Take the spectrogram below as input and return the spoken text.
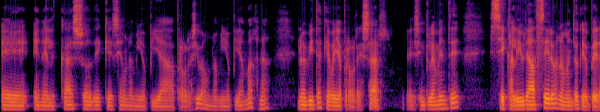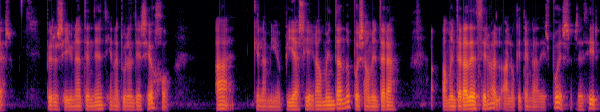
eh, en el caso de que sea una miopía progresiva, una miopía magna, no evita que vaya a progresar. Eh, simplemente se calibra a cero en el momento que operas. Pero si hay una tendencia natural de ese ojo a que la miopía siga aumentando, pues aumentará. Aumentará de cero a, lo que tenga después. Es decir,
